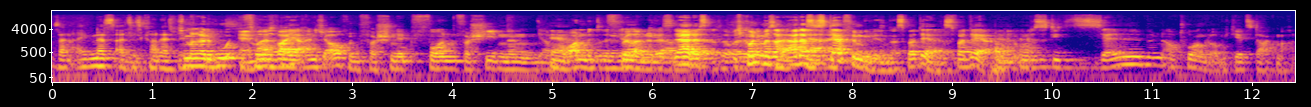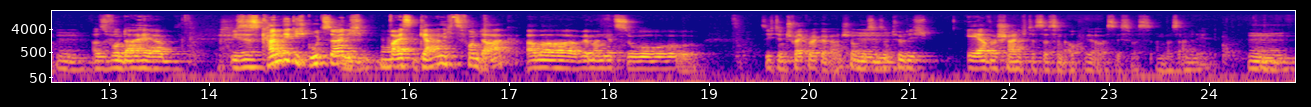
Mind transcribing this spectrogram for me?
sein eigenes, als es gerade Ich meine, gerade Who Am war ja eigentlich auch ein Verschnitt von verschiedenen Ja. Born mit drin. Thrillern. Das, ja. das, Also, ich konnte immer sagen, ah, das ist der Film gewesen, das war der, das war der. Und es ist dieselben Autoren, glaube ich, die jetzt Dark machen. Mhm. Also von daher, dieses kann wirklich gut sein. Ich weiß gar nichts von Dark, aber wenn man jetzt so sich den Track Record anschaut, ist es Mhm. natürlich eher wahrscheinlich, dass das dann auch wieder was ist, was an was anlehnt. Mhm.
